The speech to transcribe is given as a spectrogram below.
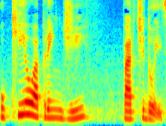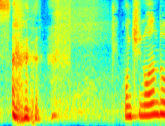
O que eu aprendi, parte 2. Continuando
